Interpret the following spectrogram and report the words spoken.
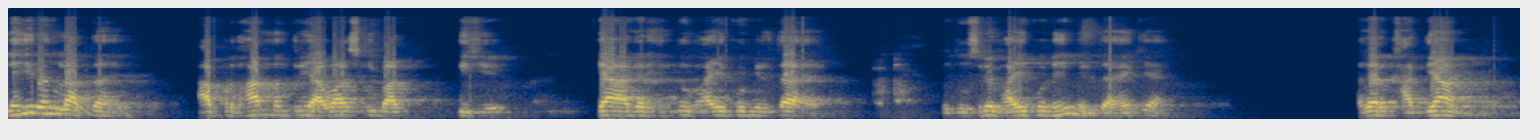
यही रंग लाता है। आप प्रधानमंत्री आवास की बात कीजिए। क्या अगर हिंदू भाई को मिलता है तो दूसरे भाई को नहीं मिलता है क्या? अगर खाद्यान्न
